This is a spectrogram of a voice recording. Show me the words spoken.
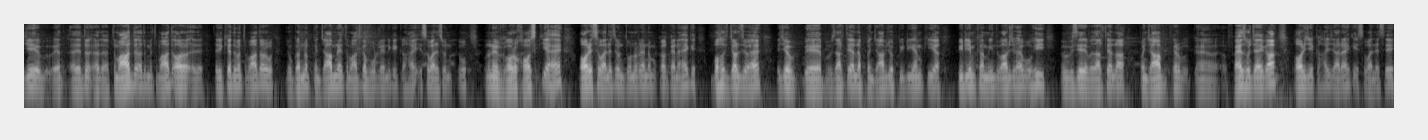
ये अतमाद अदम अतमाद और तरीके अदम अतमाद और जो गवर्नर पंजाब ने अतमाद का वोट लेने की कहा है, इस हवाले से उनको, उन्होंने गौर खौस किया है और इस हवाले से उन दोनों रहनुमा का कहना है कि बहुत जल्द जो है जो वजारत अला पंजाब जो पी डी एम की पी डी एम का उम्मीदवार जो है वही वजी वजारत पंजाब पर फैज़ हो जाएगा। और ये कहा जा रहा है कि इस हवाले से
